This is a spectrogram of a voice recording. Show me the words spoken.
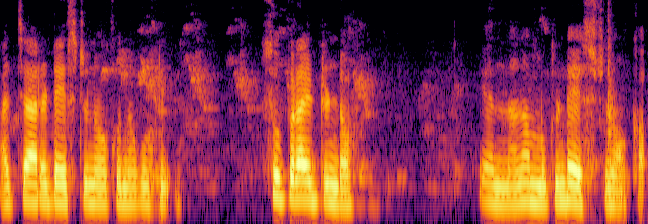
അച്ചാറ് ടേസ്റ്റ് നോക്കുന്ന കുട്ടി. സൂപ്പറായിട്ടുണ്ടോ? എന്നാൽ നമുക്കും ടേസ്റ്റ് നോക്കാം.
